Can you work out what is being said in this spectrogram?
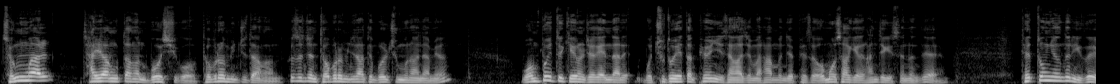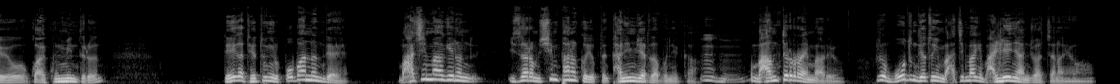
정말 자유한국당은 무엇이고 더불어민주당은 그래서 전 더불어민주당한테 뭘 주문하냐면 원포인트 개헌을 제가 옛날에 뭐 주도했던 표현이 이상하지만 한 번 옆에서 어모사격을 한 적이 있었는데 대통령들은 이거예요. 국민들은 내가 대통령을 뽑았는데 마지막에는 이 사람 심판할 거이 없다. 단임제라다 보니까. 마음대로라 이 말이에요. 그래서 모든 대통령이 마지막에 말년이 안 좋았잖아요.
